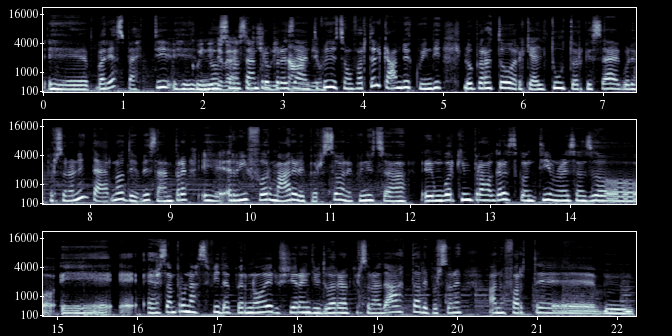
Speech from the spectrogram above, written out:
eh, vari aspetti eh, Quindi non sono sempre presenti. Quindi c'è un forte ricambio e quindi l'operatore che è il tutor che segue le persone all'interno deve sempre eh, riformare le persone. Quindi c'è eh, un work in progress continuo nel senso eh, è sempre una sfida per noi riuscire a individuare la persona adatta le persone hanno forte mh,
